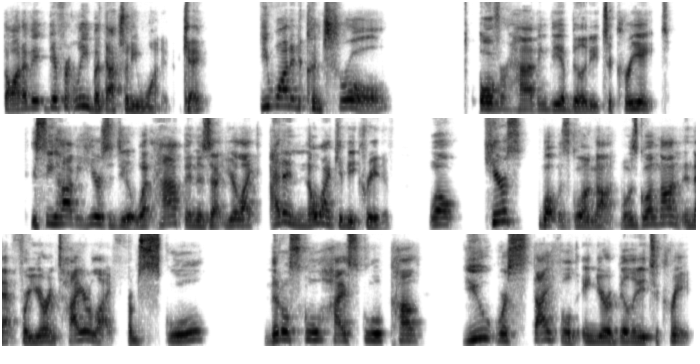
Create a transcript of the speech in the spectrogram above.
thought of it differently, but that's what he wanted. Okay. He wanted control over having the ability to create. You see, Javi, here's the deal. What happened is that you're like, I didn't know I could be creative. Well, here's what was going on. What was going on in that for your entire life, from school, middle school, high school, college, you were stifled in your ability to create.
